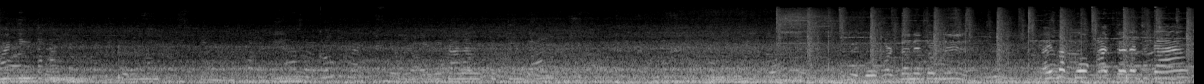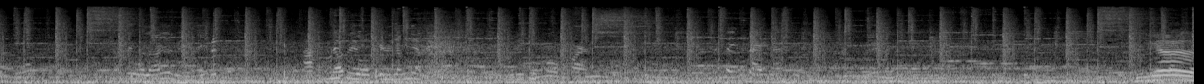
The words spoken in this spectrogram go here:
Parking ta ka. Hindi ka lang titinda. May go-kart na nito, ne. Ay, mag-go-kart ka na, Jika. Kasi wala yan eh. Na Dati open lang yan eh. Hindi ko go-kart. Sa yung dinosaur. Yan,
